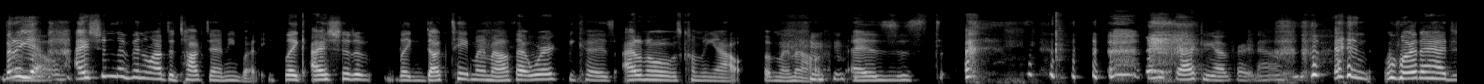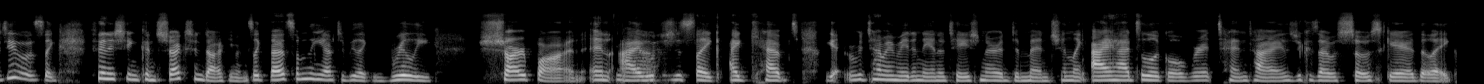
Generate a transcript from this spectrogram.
But oh, yeah, no. I shouldn't have been allowed to talk to anybody. Like I should have like duct taped my mouth at work because I don't know what was coming out of my mouth. I was just I'm cracking up right now. and what I had to do was like finishing construction documents. Like that's something you have to be like really sharp on and yeah. i was just like i kept like, every time i made an annotation or a dimension like i had to look over it 10 times because i was so scared that like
